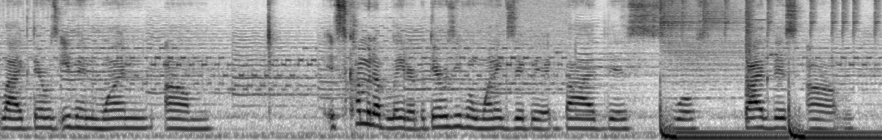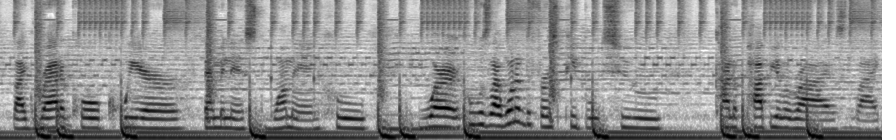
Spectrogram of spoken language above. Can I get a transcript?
Like there was even one. Um, it's coming up later, but there was even one exhibit by this well, by this um, like radical queer feminist woman who were who was like one of the first people to kind of popularized like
